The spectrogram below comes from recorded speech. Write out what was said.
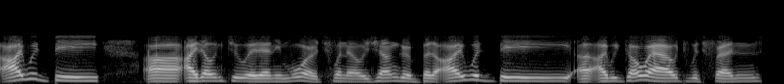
I would be. Uh, I don't do it anymore. It's when I was younger, but I would be. Uh, I would go out with friends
